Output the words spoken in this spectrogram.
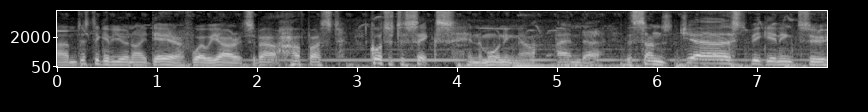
Um, just to give you an idea of where we are, it's about half past quarter to six in the morning now, and uh, the sun's just beginning to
